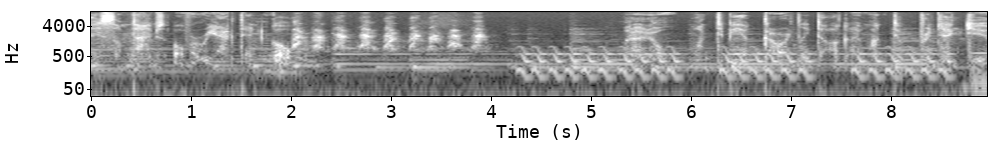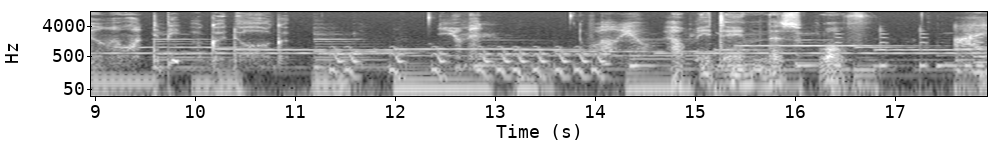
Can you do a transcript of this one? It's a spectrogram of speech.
I sometimes overreact and go. But I don't want to be a cowardly dog. I want to protect you. I want to be a good dog. Human, will you Help me tame this wolf. I.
